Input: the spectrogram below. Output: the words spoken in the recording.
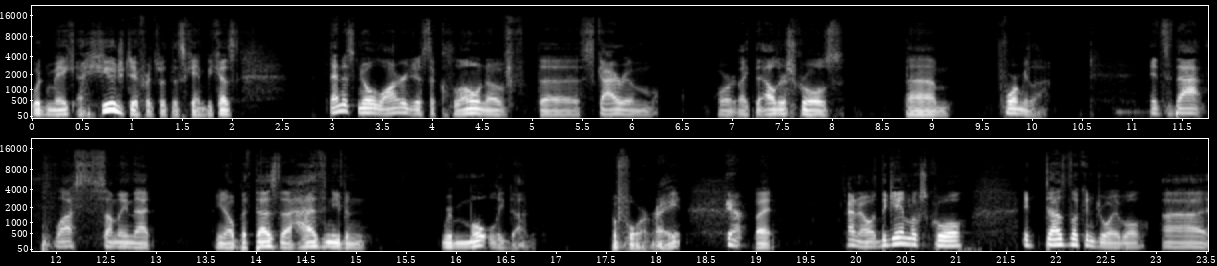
would make a huge difference with this game because then it's no longer just a clone of the Skyrim or like the Elder Scrolls um, formula. It's that plus something that you know Bethesda hasn't even remotely done before, right? Yeah. But I don't know. The game looks cool. It does look enjoyable. Uh,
